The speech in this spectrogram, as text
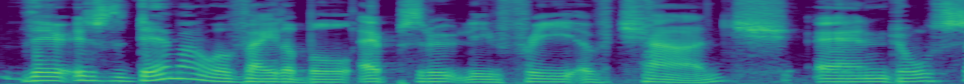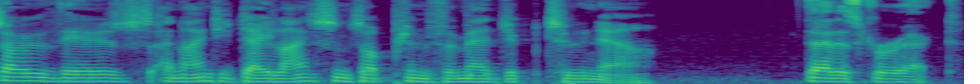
There is the demo available absolutely free of charge, and also there's a 90 day license option for Magic 2 now. That is correct.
